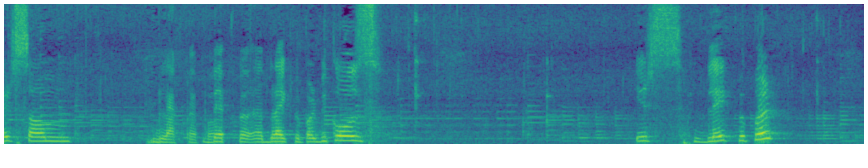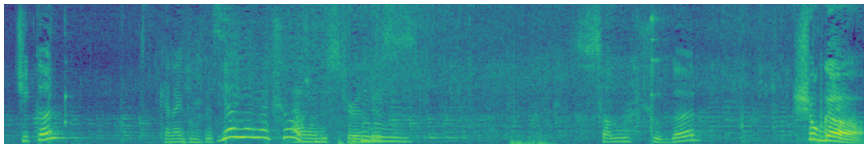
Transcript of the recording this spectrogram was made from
add some Black pepper. pepper, uh, black pepper because it's black pepper chicken. Can I do this? Yeah, yeah, yeah, sure. I want to stir this. Some sugar. sugar.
